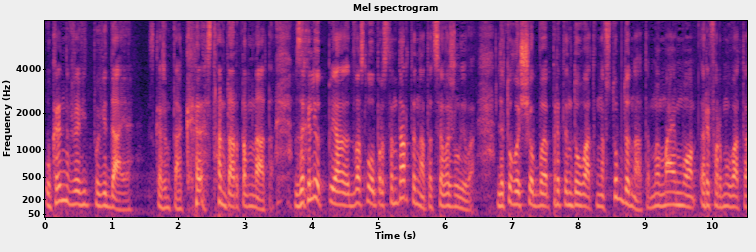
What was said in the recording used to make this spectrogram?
Україна вже відповідає. Скажімо так, стандартам НАТО. Взагалі, от я два слова про стандарти НАТО. Це важливо для того, щоб претендувати на вступ до НАТО. Ми маємо реформувати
